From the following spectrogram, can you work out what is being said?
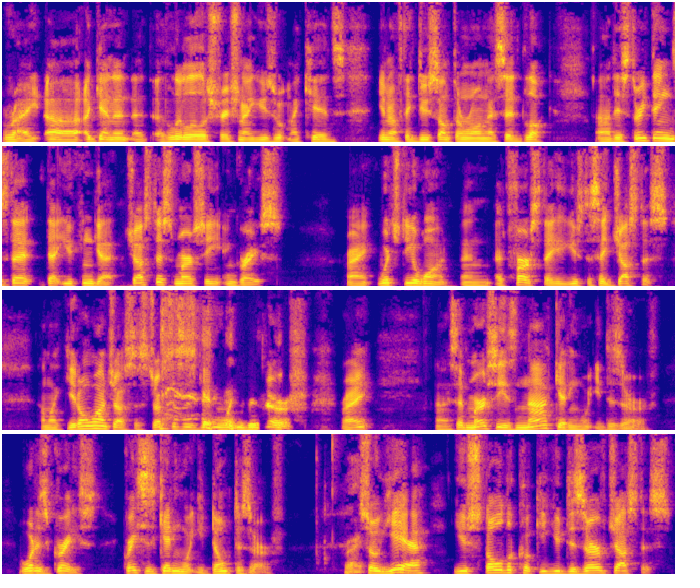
Right. Uh, again, a, a little illustration I use with my kids. You know, if they do something wrong, I said, "Look, uh, there's three things that that you can get: justice, mercy, and grace." Right. Which do you want? And at first, they used to say justice. I'm like, you don't want justice. Justice is getting what you deserve. Right. And I said, mercy is not getting what you deserve. What is grace? Grace is getting what you don't deserve. Right. So yeah, you stole the cookie. You deserve justice,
